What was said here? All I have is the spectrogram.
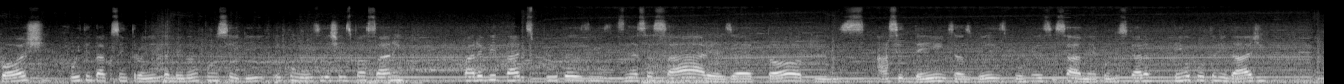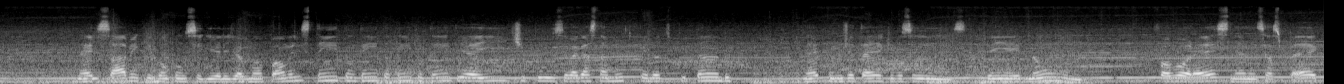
Porsche, fui tentar com o Citroën, também não consegui, e com isso deixei eles passarem para evitar disputas desnecessárias, é, toques, acidentes às vezes, porque você sabe, né, quando os caras têm oportunidade, né, eles sabem que vão conseguir ali de alguma forma, eles tentam, tentam, tentam, tentam, e aí, tipo, você vai gastar muito pneu disputando, né, com o GTR que vocês veem ele não favorece, né, nesse aspecto,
